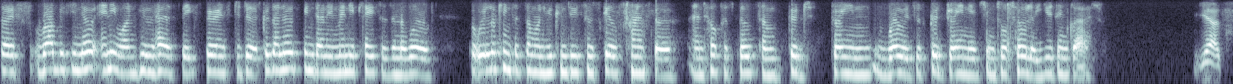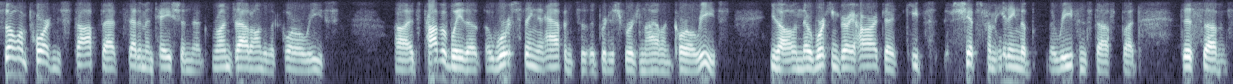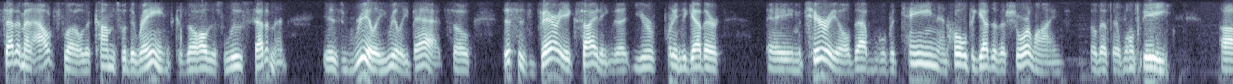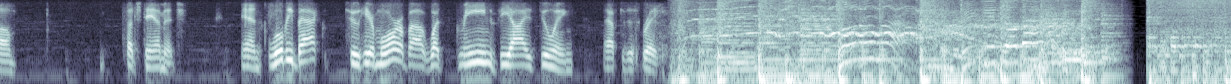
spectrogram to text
So if, Rob, if you know anyone who has the experience to do it, because I know it's been done in many places in the world, but we're looking for someone who can do some skills transfer and help us build some good drain roads with good drainage in Tortola using glass. Yeah, it's so important to stop that sedimentation that runs out onto the coral reefs. Uh, it's probably the, the worst thing that happens to the British Virgin Island coral reefs. You know, and they're working very hard to keep ships from hitting the the reef and stuff. But this um, sediment outflow that comes with the rains because of all this loose sediment is really, really bad. So this is very exciting that you're putting together a material that will retain and hold together the shorelines so that there won't be um, such damage. And we'll be back to hear more about what Green VI is doing after this break.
